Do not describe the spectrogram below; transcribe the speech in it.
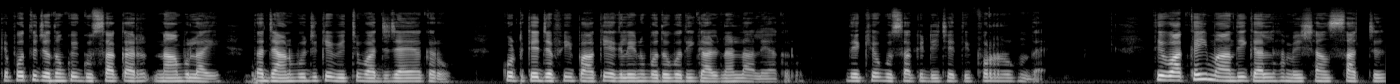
ਕਿ ਪੁੱਤ ਜਦੋਂ ਕੋਈ ਗੁੱਸਾ ਕਰ ਨਾ ਬੁਲਾਏ ਤਾਂ ਜਾਣਬੁੱਝ ਕੇ ਵਿੱਚ ਵੱਜ ਜਾਇਆ ਕਰੋ। ਘੁੱਟ ਕੇ ਜਫੀ ਪਾ ਕੇ ਅਗਲੇ ਨੂੰ ਬਦੋ-ਬਦੀ ਗੱਲ ਨਾਲ ਲਾ ਲਿਆ ਕਰੋ। ਦੇਖਿਓ ਗੁੱਸਾ ਕਿੱਡੀ ਛੇਤੀ ਫੁਰ ਹੁੰਦਾ ਹੈ। ਤੇ ਵਾਕਈ ਮਾਂ ਦੀ ਗੱਲ ਹਮੇਸ਼ਾ ਸੱਚ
